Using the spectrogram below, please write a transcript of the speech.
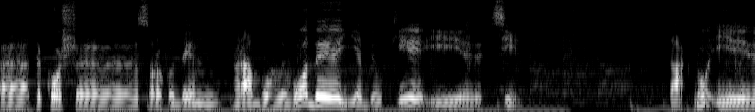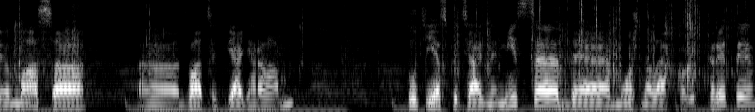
Е, Також е, 41 грам вуглеводи, є білки і сіль. Так, ну і маса е, 25 грам. Тут є спеціальне місце, де можна легко відкрити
